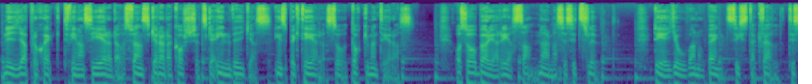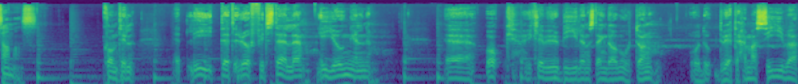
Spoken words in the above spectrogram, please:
Nya projekt finansierade av Svenska Röda Korset ska invigas, inspekteras och dokumenteras. Och så börjar resan närma sig sitt slut. Det är Johan och Bengts sista kväll tillsammans. Kom till ett litet ruffigt ställe i djungeln. Eh, och vi klev ur bilen stängde av motorn. Och då, du vet det här massiva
